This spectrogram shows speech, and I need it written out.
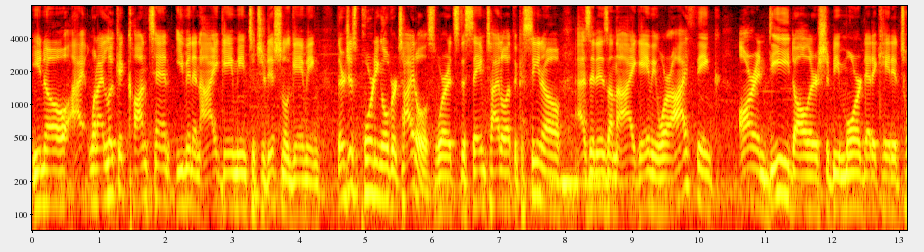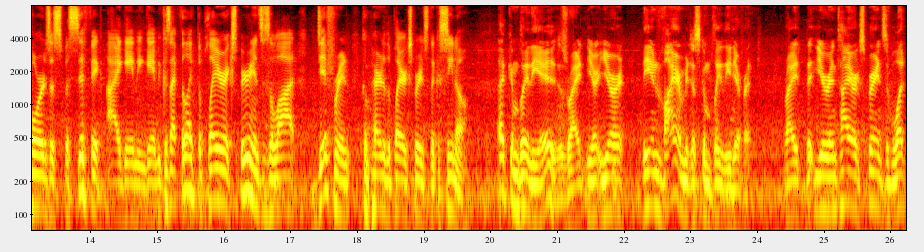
You know, I when I look at content, even in iGaming to traditional gaming, they're just porting over titles where it's the same title at the casino as it is on the iGaming. Where I think R&D dollars should be more dedicated towards a specific iGaming game because I feel like the player experience is a lot different compared to the player experience at the casino. It completely is, right? Your your the environment is completely different, right? That your entire experience of what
